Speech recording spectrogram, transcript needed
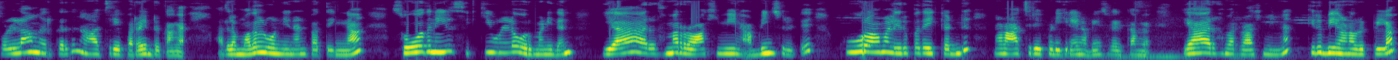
சொல்லாம இருக்கிறது நான் ஆச்சரியப்படுறேன் இருக்காங்க. அதுல முதல் ஒன்று என்னன்னு பாத்தீங்கன்னா சோதனையில் சிக்கியுள்ள ஒரு மனிதன் யா அர்ஹமர் ராஹிமீன் அப்படின்னு சொல்லிட்டு கூறாமல் இருப்பதை கண்டு நான் ஆச்சரியப்படுகிறேன் அப்படின்னு சொல்லியிருக்காங்க. யா அர்ஹமர் ராஹிமீன்னா கிருபியானவருக்கெல்லாம்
